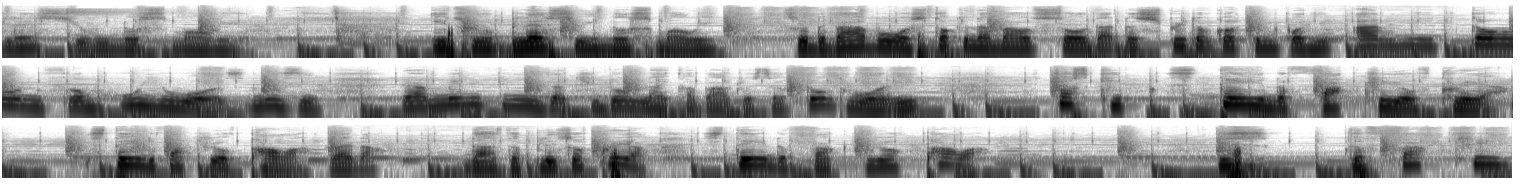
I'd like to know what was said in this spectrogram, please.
bless you in no small way. It will bless you in no small way. So the Bible was talking about Saul that the Spirit of God came upon him and he turned from who he was. Listen, there are many things that you don't like about yourself. Don't worry. Just keep stay in the factory of prayer. Stay in the factory of power right now. That's the place of prayer. Stay in the factory of power. This is the factory.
